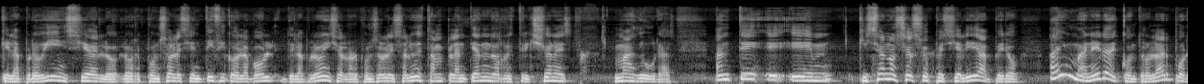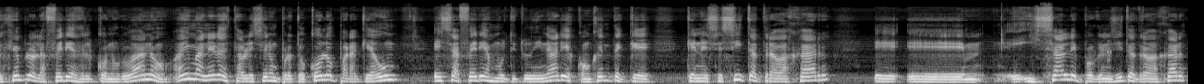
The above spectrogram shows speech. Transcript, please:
que la provincia, los responsables científicos de la, de la provincia, los responsables de salud, están planteando restricciones más duras. Ante, eh, em, quizá no sea su especialidad, pero ¿hay manera de controlar, por ejemplo, las ferias del conurbano? ¿Hay manera de establecer un protocolo para que aún esas ferias multitudinarias con gente que, que necesita trabajar eh, eh, y sale porque necesita trabajar,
